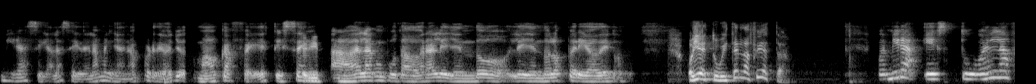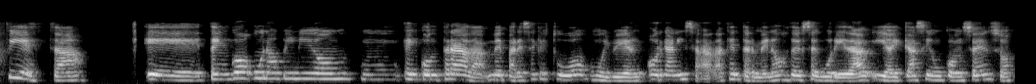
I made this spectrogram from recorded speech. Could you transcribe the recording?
Mira, sí, a las 6 de la mañana, por Dios, yo he tomado café, estoy sentada en la computadora leyendo, leyendo los periódicos. Oye, ¿estuviste en la fiesta? Pues mira, estuve en la fiesta, eh, tengo una opinión mm, encontrada, me parece que estuvo muy bien organizada, que en términos de seguridad, y hay casi un consenso,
